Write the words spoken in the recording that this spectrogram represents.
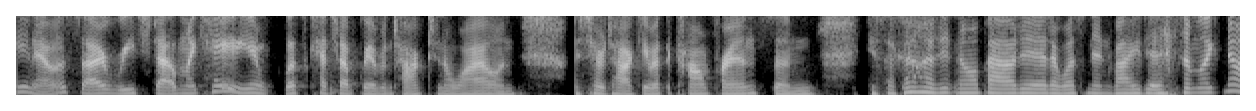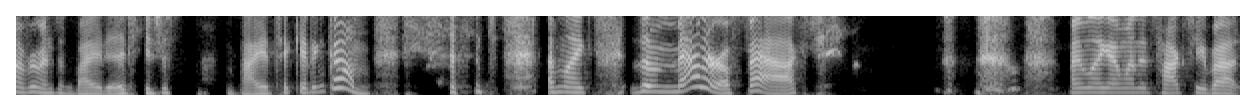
you know, so I reached out. I'm like, hey, you know, let's catch up. We haven't talked in a while. And I started talking about the conference. And he's like, oh, I didn't know about it. I wasn't invited. I'm like, no, everyone's invited. You just buy a ticket and come. And I'm like, as a matter of fact, I'm like, I want to talk to you about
